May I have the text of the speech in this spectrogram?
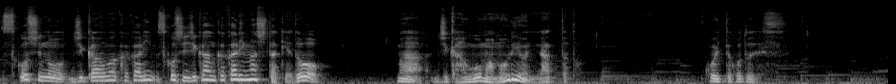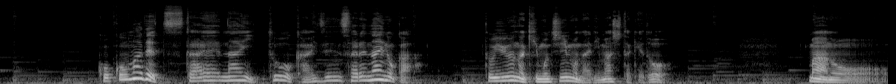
少しの時間はかかり少し時間かかりましたけどまあ時間を守るようになったとこういったことです。ここまで伝えないと改善されないのか？というような気持ちにもなりましたけどまああの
